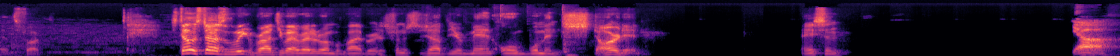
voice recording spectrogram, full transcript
That's fucked. Stellar Stars of the Week brought to you by Reddit Rumble Vibrators. Finish the job that your man or woman started. Mason, Yeah.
